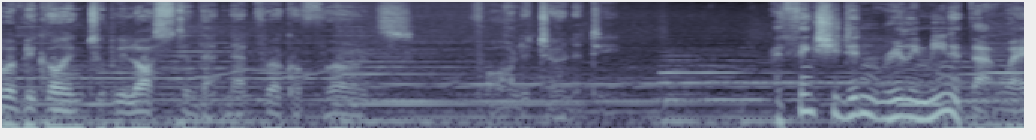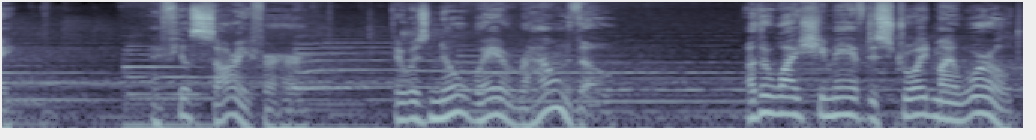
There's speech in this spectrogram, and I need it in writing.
Probably going to be lost in that network of worlds for all eternity. I think she didn't really mean it that way. I feel sorry for her. There was no way around, though. Otherwise, she may have destroyed my world.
